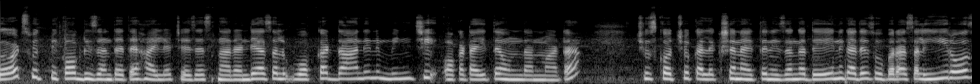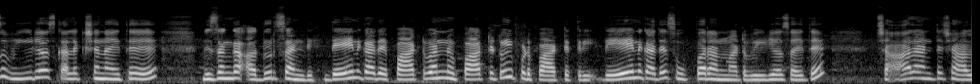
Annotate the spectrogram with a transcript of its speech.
బర్డ్స్ విత్ పికాక్ డిజైన్ అయితే హైలైట్ చేసేస్తున్నారండి. అసలు ఒక దానిని మించి ఒకటైతే ఉందన్నమాట. చూసుకోవచ్చు. కలెక్షన్ అయితే నిజంగా దేనికి అదే సూపర్ అసలు ఈరోజు వీడియోస్ కలెక్షన్ అయితే నిజంగా అదుర్స్ అండి దేనికి అదే పార్ట్ వన్ పార్ట్ టూ ఇప్పుడు పార్ట్ త్రీ దేనికి అదే సూపర్ అన్నమాట వీడియోస్ అయితే. చాలా అంటే చాలా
